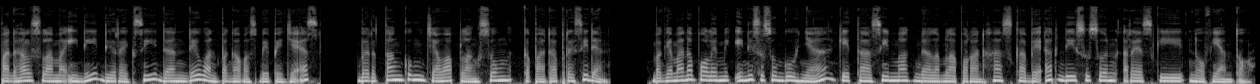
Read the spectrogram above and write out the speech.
Padahal selama ini direksi dan Dewan Pengawas BPJS bertanggung jawab langsung kepada Presiden. Bagaimana polemik ini sesungguhnya? Kita simak dalam laporan khas KBR disusun Reski Novianto.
